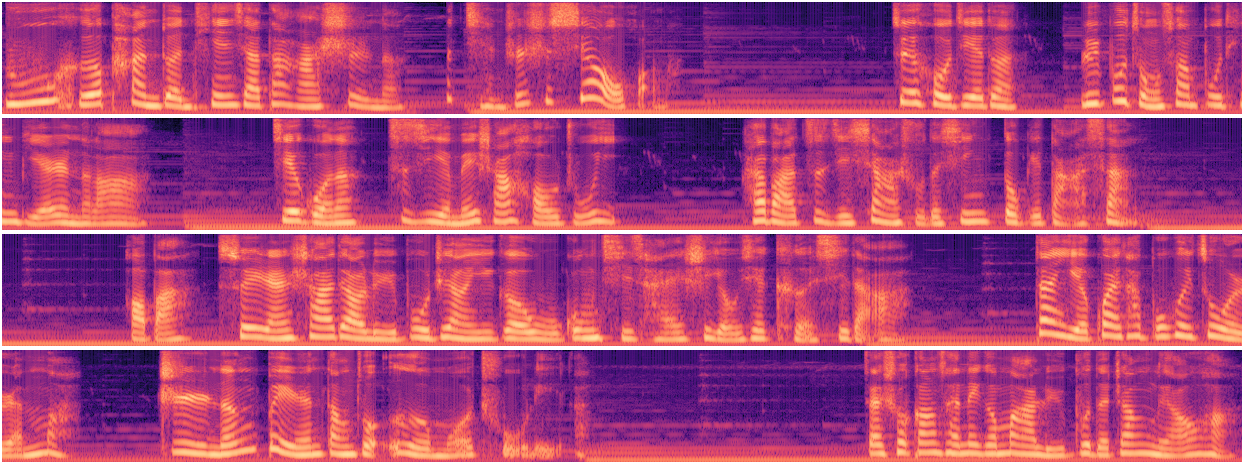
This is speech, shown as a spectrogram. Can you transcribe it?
如何判断天下大事呢？那简直是笑话嘛！最后阶段，吕布总算不听别人的啦。结果呢，自己也没啥好主意，还把自己下属的心都给打散了。好吧，虽然杀掉吕布这样一个武功奇才是有些可惜的啊，但也怪他不会做人嘛。只能被人当做恶魔处理了。再说刚才那个骂吕布的张辽哈，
